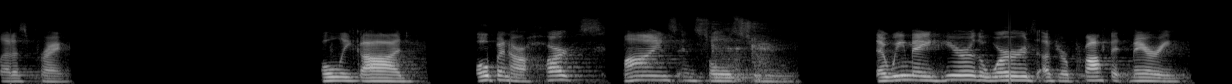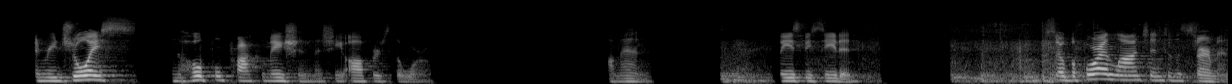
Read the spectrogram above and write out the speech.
Let us pray. Holy God, open our hearts, minds, and souls to you, that we may hear the words of your prophet Mary and rejoice in the hopeful proclamation that she offers the world. Amen. Please be seated. So, before I launch into the sermon,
